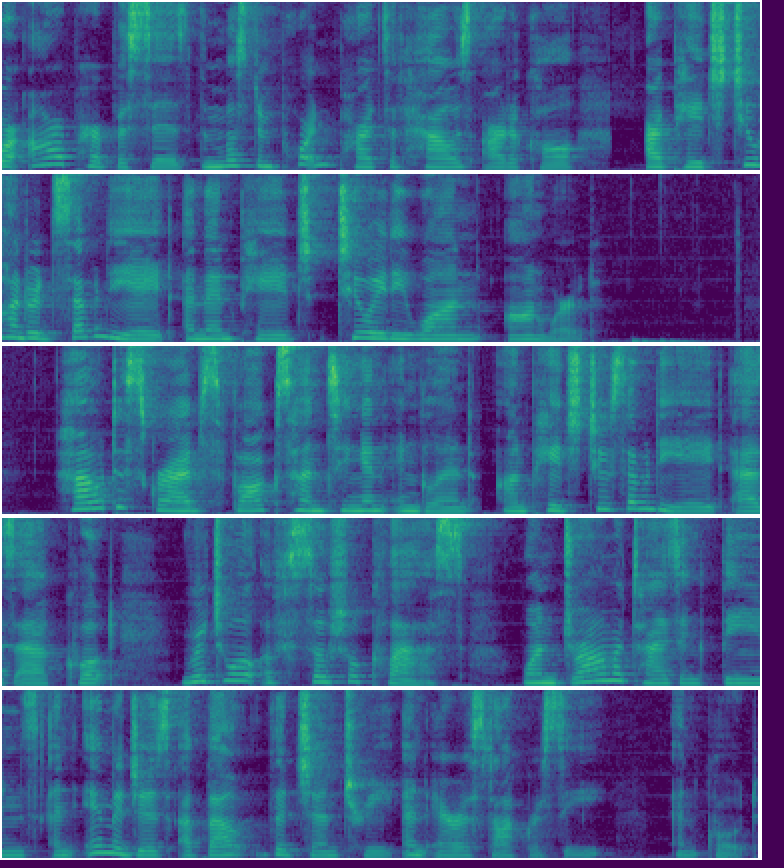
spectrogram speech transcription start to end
For our purposes, the most important parts of Howe's article are page 278 and then page 281 onward. Howe describes fox hunting in England on page 278 as a, quote, ritual of social class, one dramatizing themes and images about the gentry and aristocracy, end quote.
